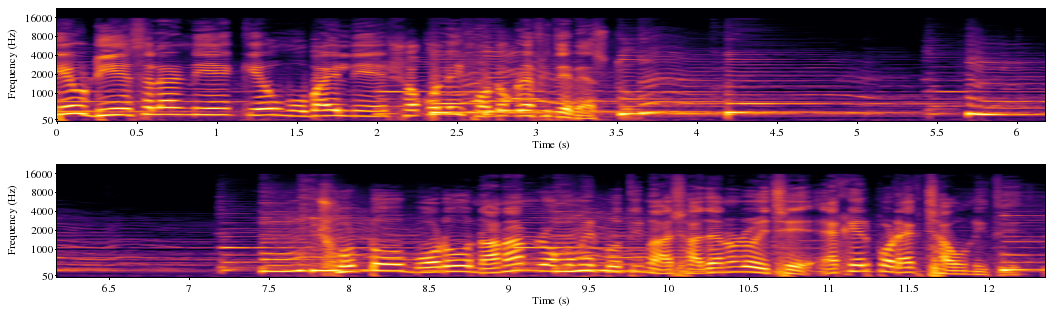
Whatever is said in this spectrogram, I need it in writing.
কেউ ডিএসএলআর নিয়ে, কেউ মোবাইল নিয়ে, সকলেই ফটোগ্রাফিতে ব্যস্ত। ছোট, বড়, নানান রকমের প্রতিমা সাজানো রয়েছে একের পর এক ছাউনিতে।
